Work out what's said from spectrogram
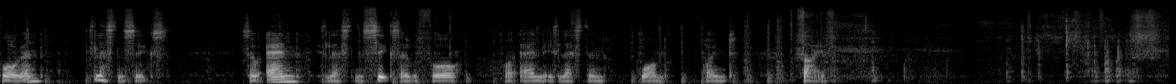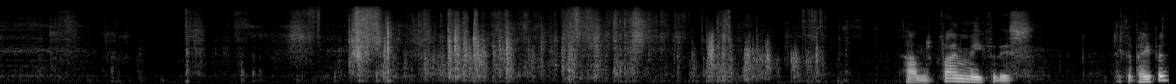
4n is less than 6. So n is less than 6 over 4, or n is less than 1.5. And finally for this particular paper,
